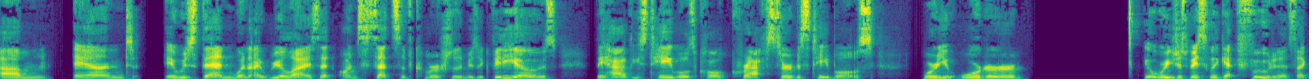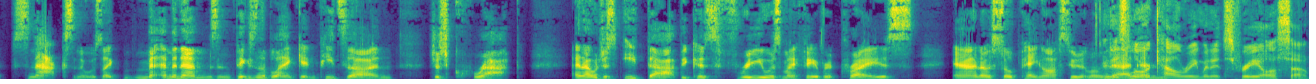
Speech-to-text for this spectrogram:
um and it was then when i realized that on sets of commercials and music videos they have these tables called craft service tables where you order where you just basically get food and it's like snacks and it was like M&Ms and pigs in the blanket and pizza and just crap. And I would just eat that because free was my favorite price and I was still paying off student loan it debt. It's lower calorie when it's free also.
